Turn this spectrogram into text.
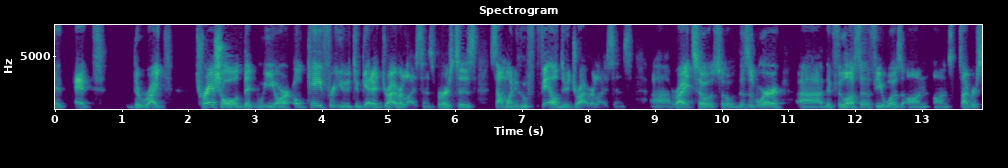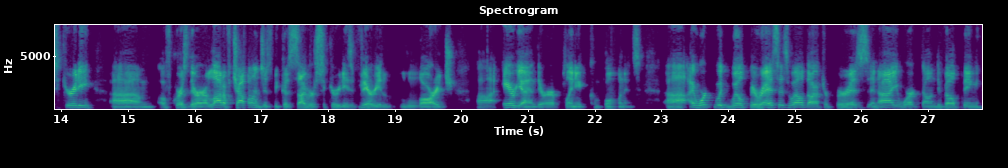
at, at the right threshold that we are okay for you to get a driver license versus someone who failed your driver license. Uh, right? So, so this is where uh, the philosophy was on on cybersecurity. Um, of course, there are a lot of challenges because cybersecurity is very large uh, area and there are plenty of components. Uh, I worked with Will Perez as well. Dr. Perez and I worked on developing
